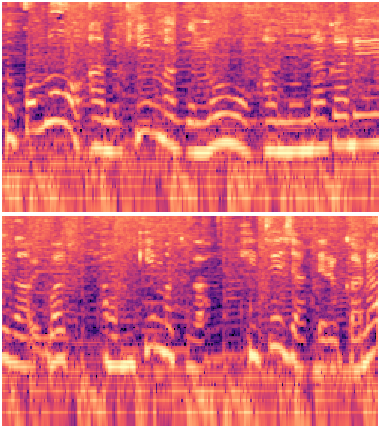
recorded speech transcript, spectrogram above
そこも、あの、筋膜の、あの、流れが、わあの、筋膜がひっついちゃってるから、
